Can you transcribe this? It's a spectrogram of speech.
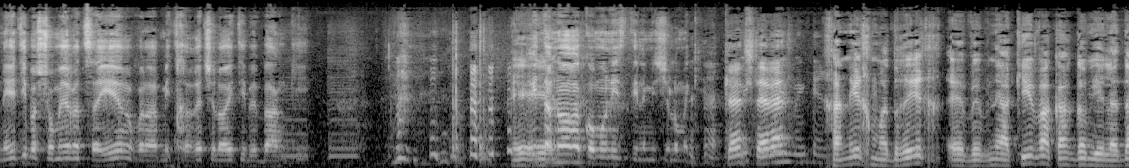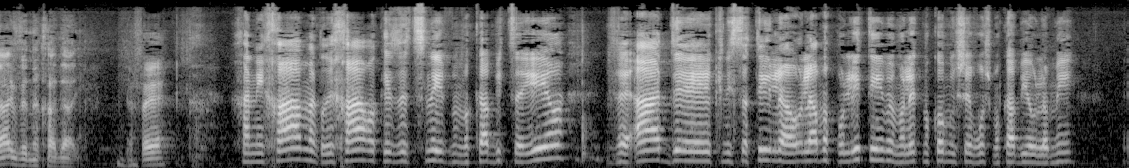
אני הייתי בשומר הצעיר, אבל המתחרט שלא הייתי בבנקי. חניך מדריך אה, בבני עקיבא, כך גם ילדיי ונכדיי. יפה. חניכה, מדריכה, רכזת סניף במכבי צעיר, ועד uh, כניסתי לעולם הפוליטי, ממלאת מקום יושב ראש מכבי עולמי, uh,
